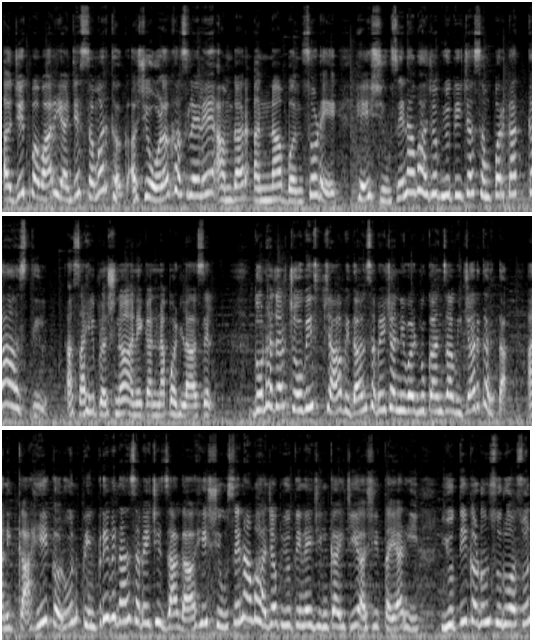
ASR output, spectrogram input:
अजित पवार यांचे समर्थक अशी ओळख असलेले आमदार अण्णा बनसोडे हे शिवसेना भाजप युतीच्या संपर्कात का असतील? असाही प्रश्न अनेकांना पडला असेल. दोन हजार चोवीसच्या विधानसभेच्या निवडणुकांचा विचार करता आणि काही करून पिंपरी विधानसभेची जागा ही शिवसेना भाजप युतीने जिंकायची अशी तयारी युतीकडून सुरू असून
